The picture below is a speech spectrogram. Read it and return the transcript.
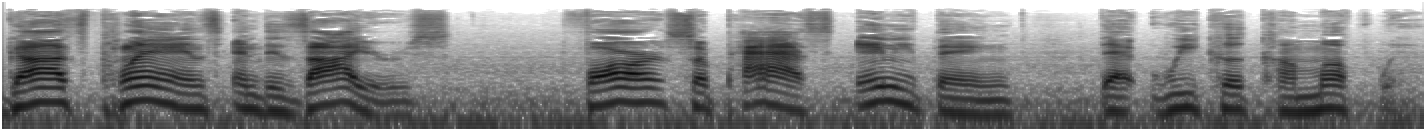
God's plans and desires far surpass anything that we could come up with.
